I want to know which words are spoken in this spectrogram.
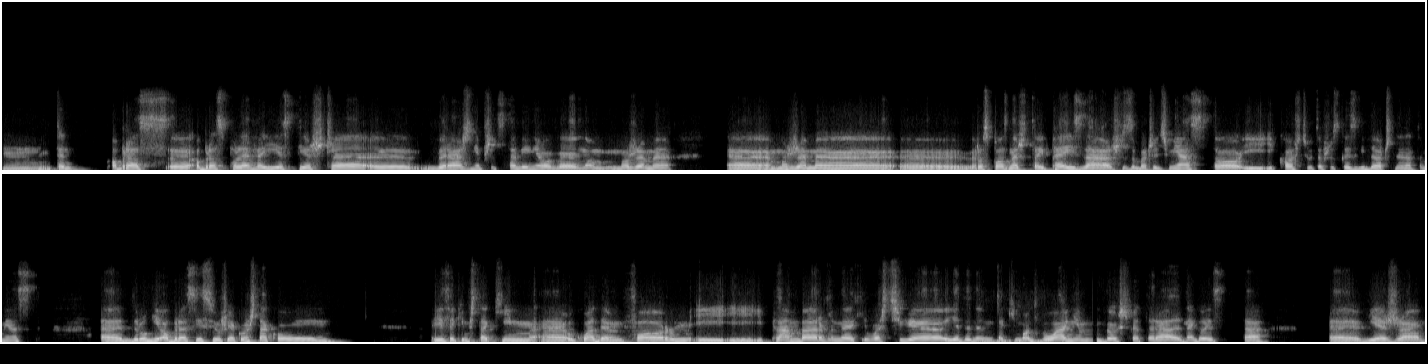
Mm, Ten obraz, e, obraz po lewej jest jeszcze e, wyraźnie przedstawieniowy. No, możemy możemy rozpoznać tutaj pejzaż, zobaczyć miasto i, i kościół, to wszystko jest widoczne. Natomiast drugi obraz jest już jakąś taką jest jakimś takim e, układem form i, i, i plam barwnych i właściwie jedynym takim odwołaniem do świata realnego jest ta e, wieża,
